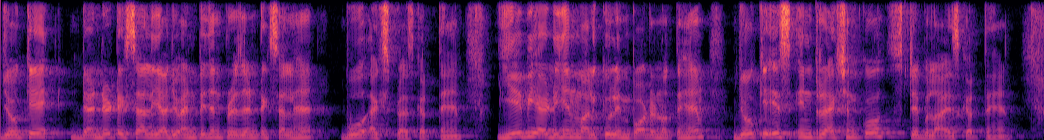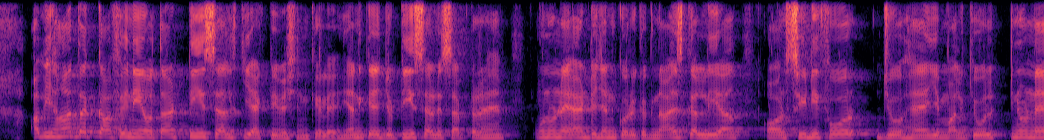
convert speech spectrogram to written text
जो कि डेंडेटिक सेल या जो एंटीजन प्रेजेंटिक सेल हैं वो एक्सप्रेस करते हैं। ये भी एडिशन मालिक्यूल इंपॉर्टेंट होते हैं, जो कि इस इंटरेक्शन को स्टेबलाइज करते हैं। अब यहाँ तक काफ़ी नहीं होता टी सेल की एक्टिवेशन के लिए। यानी कि जो टी सेल रिसेप्टर हैं, उन्होंने एंटीजन को रिकग्नाइज कर लिया और सी डी फोर जो हैं ये मालिक्यूल इन्होंने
